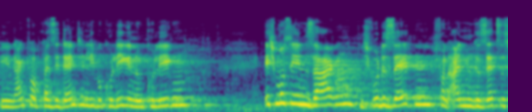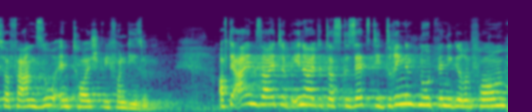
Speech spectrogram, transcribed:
Vielen Dank, Frau Präsidentin, liebe Kolleginnen und Kollegen! Ich muss Ihnen sagen, ich wurde selten von einem Gesetzesverfahren so enttäuscht wie von diesem. Auf der einen Seite beinhaltet das Gesetz die dringend notwendige Reform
